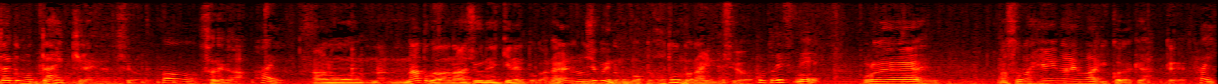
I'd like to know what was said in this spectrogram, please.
2人とも大嫌いなんですよ。それが。はい。あのななんとか何周年記念とかね、ジブリのものってほとんどないんですよ。本当ですね。これで、まあ、その弊害は1個だけあってはい。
